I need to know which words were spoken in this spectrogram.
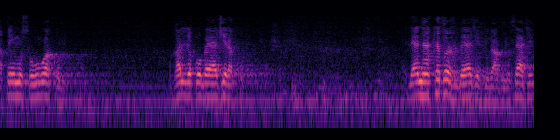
أقيموا صفوفكم غلقوا بياجركم. لأنها كثرت البياجر في بعض المساجد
